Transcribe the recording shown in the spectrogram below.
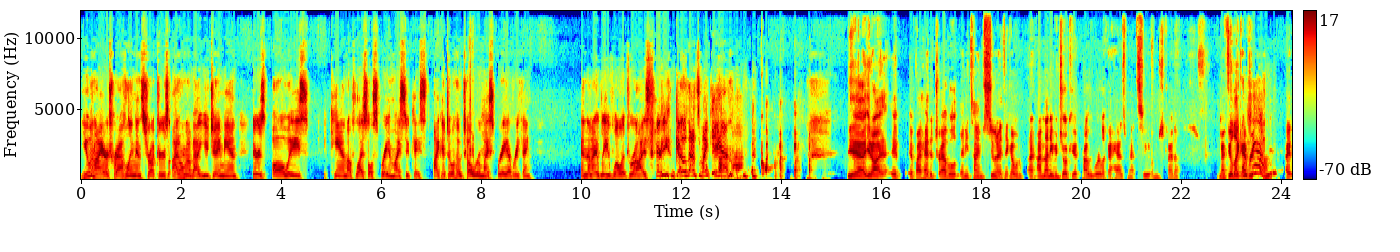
You and I are traveling instructors. I don't know about you, J Man. There is always a can of Lysol spray in my suitcase. I get to a hotel room, I spray everything. And then I leave while it dries. There you go. That's my can. Yeah, you know, I, if if I had to travel anytime soon, I think I would. I, I'm not even joking. I'd probably wear like a hazmat suit. I'm just kind of. I feel like Oh, every. yeah. I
